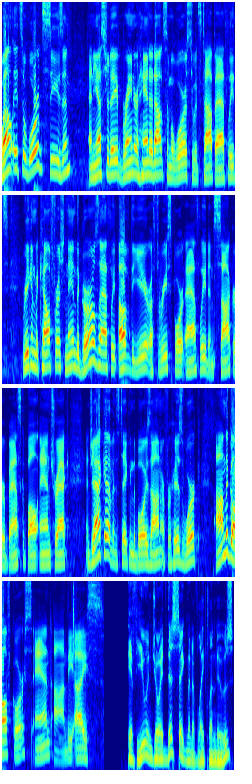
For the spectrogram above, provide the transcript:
Well, it's awards season, and yesterday Brainerd handed out some awards to its top athletes. Regan McElfresh named the Girls Athlete of the Year, a three-sport athlete in soccer, basketball, and track. And Jack Evans taking the boys' honor for his work on the golf course and on the ice. If you enjoyed this segment of Lakeland News,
